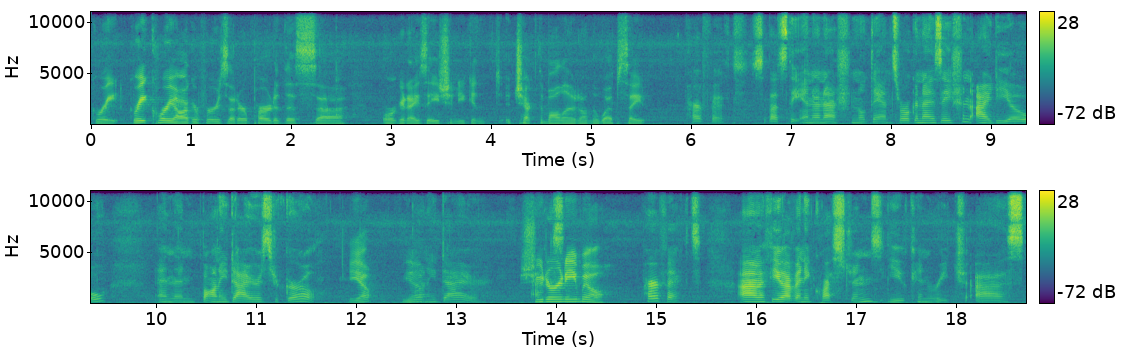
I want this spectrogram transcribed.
great great choreographers that are part of this uh, organization you can check them all out on the website Perfect. So that's the International Dance Organization (IDO), and then Bonnie Dyer's your girl. yep yep Bonnie Dyer. shoot her an email Perfect. Um, if you have any questions, you can reach us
